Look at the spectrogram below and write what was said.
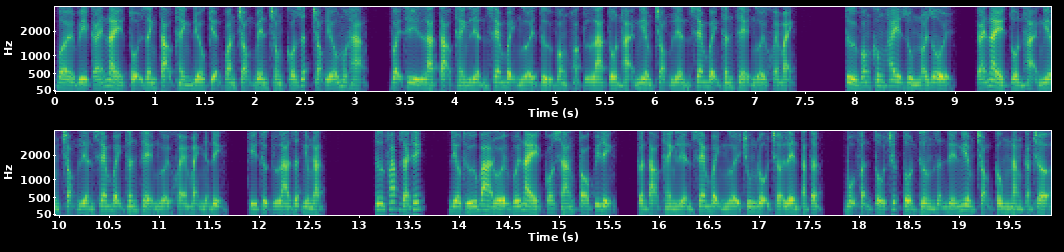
bởi vì cái này tội danh tạo thành điều kiện quan trọng bên trong có rất trọng yếu một hạng, vậy thì là tạo thành liền xem bệnh người tử vong hoặc là tổn hại nghiêm trọng liền xem bệnh thân thể người khỏe mạnh. Tử vong không hay dùng nói rồi, cái này tổn hại nghiêm trọng liền xem bệnh thân thể người khỏe mạnh nhận định, kỳ thực là rất nghiêm ngặt. Tư pháp giải thích, điều thứ ba đối với này có sáng tỏ quy định, cần tạo thành liền xem bệnh người trung độ trở lên tàn tật, bộ phận tổ chức tổn thương dẫn đến nghiêm trọng công năng cản trở.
